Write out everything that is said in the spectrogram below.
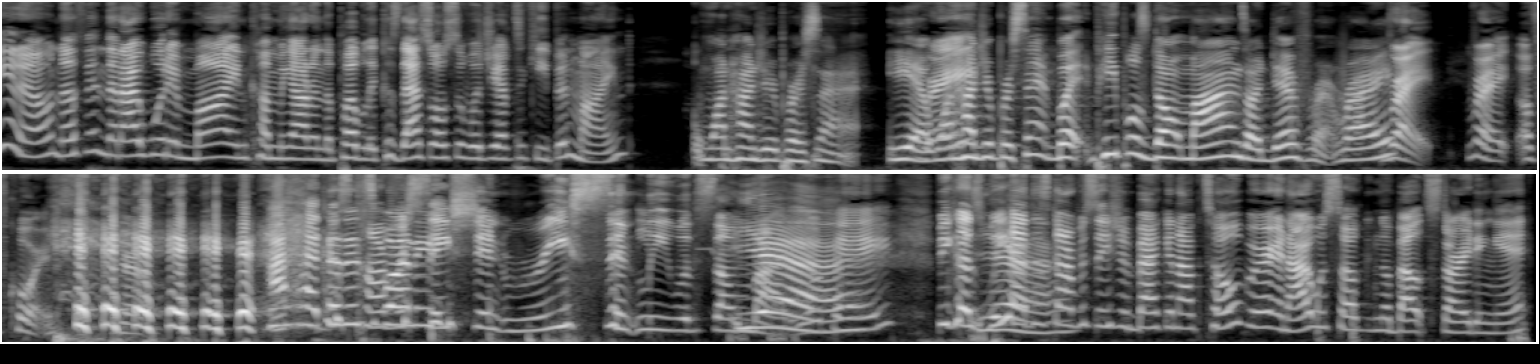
you know, nothing that I wouldn't mind coming out in the public because that's also what you have to keep in mind. One hundred percent. Yeah, Right? one hundred percent. But people's don't minds are different, right? Right, right, of course. I had this it's funny. conversation recently with somebody, Yeah. okay? Because we had this conversation back in October and I was talking about starting it.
